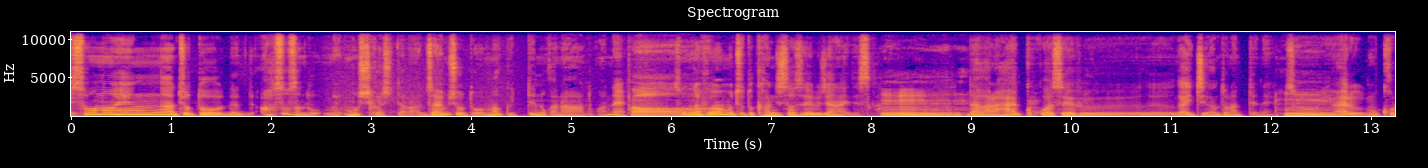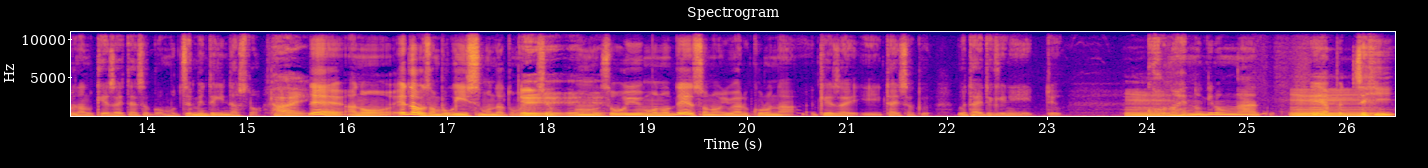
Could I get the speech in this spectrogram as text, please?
その辺がちょっとね麻生さんともしかしたら財務省とうまくいってんのかな？とかね。そんな不安もちょっと感じさせるじゃないですか。だから早くここは政府が一丸となってね、そのいわゆるもうコロナの経済対策をもう全面的に出すと。はい。であの枝野さん僕いい質問だと思うんですよ、そういうものでそのいわゆるコロナ経済対策具体的にっていう、この辺の議論が、ね、やっぱりぜひ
